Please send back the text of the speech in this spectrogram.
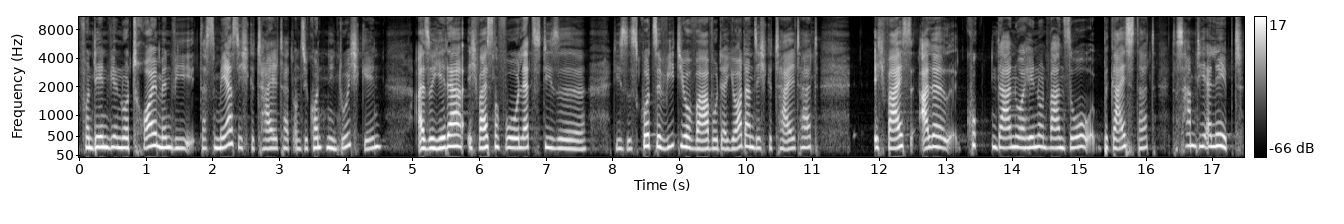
von denen wir nur träumen, wie das Meer sich geteilt hat und sie konnten hindurchgehen. Also jeder, ich weiß noch, wo letzt diese dieses kurze Video war, wo der Jordan sich geteilt hat. Ich weiß, alle guckten da nur hin und waren so begeistert. Das haben die erlebt.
